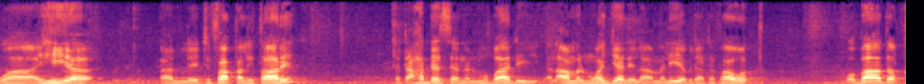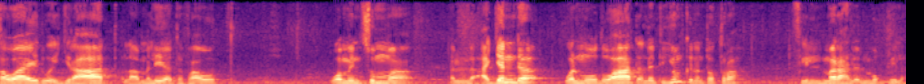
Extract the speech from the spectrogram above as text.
وهي الاتفاق الإطاري. تتحدث عن المبادئ العام الموجه للعملية بتاع تفاوض وبعض القواعد وإجراءات العملية تفاوض ومن ثم الأجندة والموضوعات التي يمكن أن تطرح في المرحلة المقبلة.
